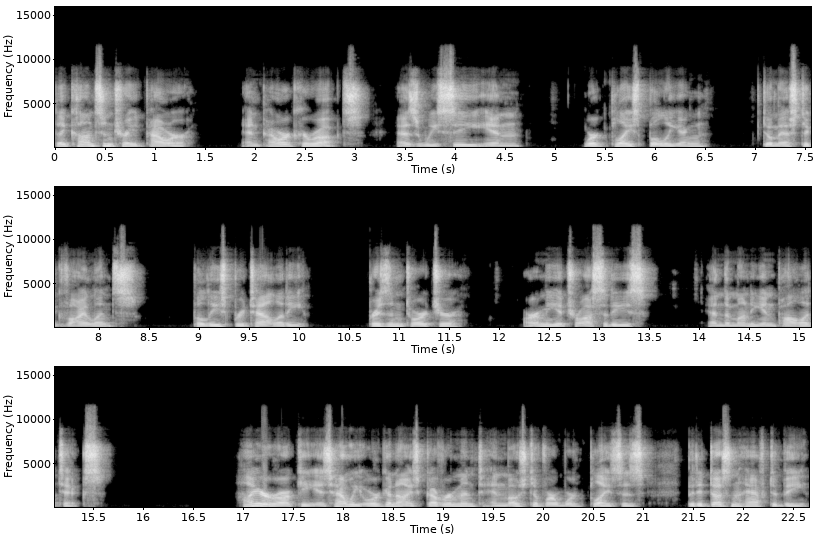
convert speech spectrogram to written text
They concentrate power, and power corrupts, as we see in workplace bullying, domestic violence, police brutality, prison torture, army atrocities, and the money in politics. Hierarchy is how we organize government and most of our workplaces but it doesn't have to be.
